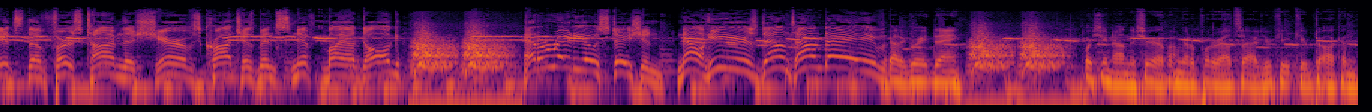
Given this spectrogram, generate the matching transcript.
It's the first time the sheriff's crotch has been sniffed by a dog at a radio station. Now here's Downtown Dave. Got a great day. Pushing on the sheriff. I'm going to put her outside. You keep keep talking.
